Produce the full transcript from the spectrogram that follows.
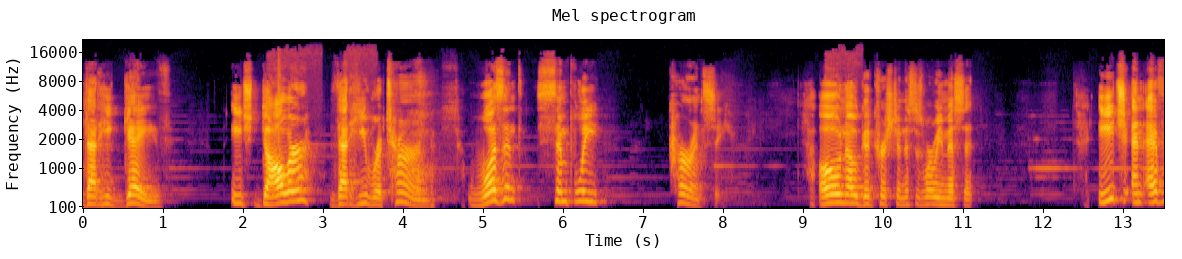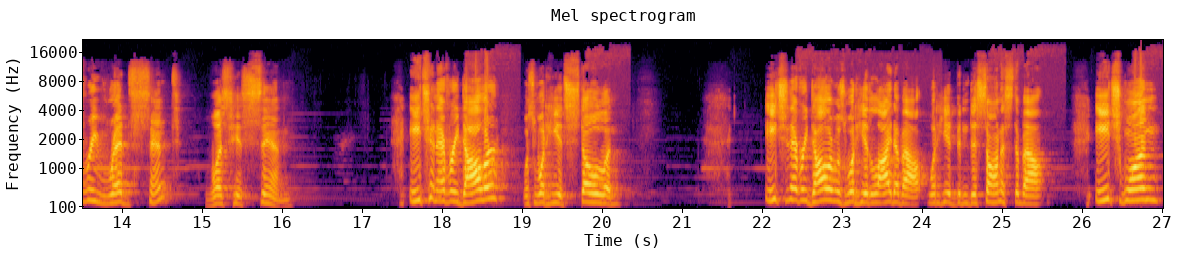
that he gave, each dollar that he returned, wasn't simply currency. Oh, no, good Christian, this is where we miss it. Each and every red cent was his sin. Each and every dollar was what he had stolen. Each and every dollar was what he had lied about, what he had been dishonest about. Each one,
